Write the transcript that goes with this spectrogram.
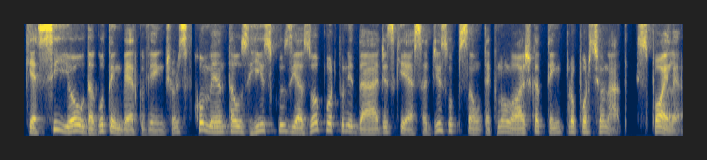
que é CEO da Gutenberg Ventures, comenta os riscos e as oportunidades que essa disrupção tecnológica tem proporcionado. Spoiler:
